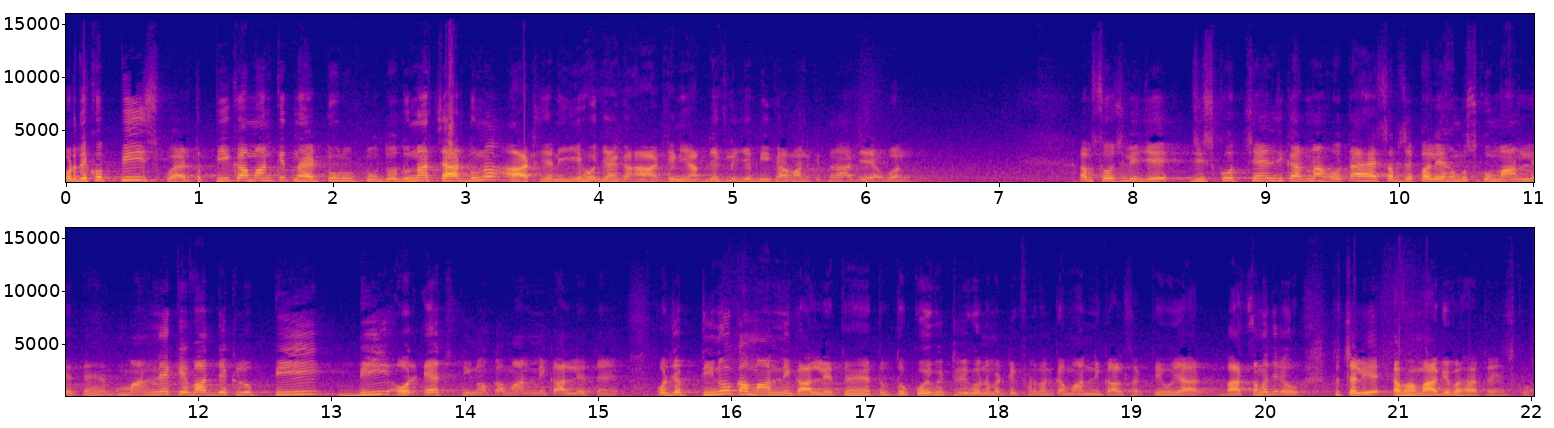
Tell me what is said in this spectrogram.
और देखो पी स्क्वायर तो पी का मान कितना है? टू रूट टू दो दुना चार दुना आठ यानी ये हो जाएगा आठ. यानी आप देख लीजिए बी का मान कितना आ गया? वन अब सोच लीजिए जिसको चेंज करना होता है सबसे पहले हम उसको मान लेते हैं। मानने के बाद देख लो पी बी और एच तीनों का मान निकाल लेते हैं। और जब तीनों का मान निकाल लेते हैं तब तो, तो कोई भी ट्रिगोनोमेट्रिक फ़ंक्शन का मान निकाल सकते हो यार। बात समझ रहे हो? तो चलिए अब हम आगे बढ़ाते हैं इसको।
